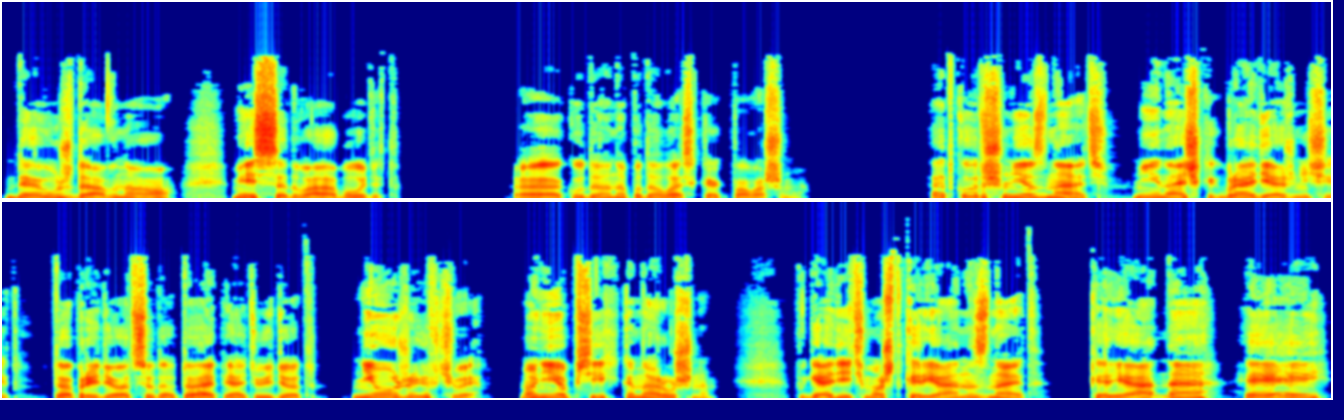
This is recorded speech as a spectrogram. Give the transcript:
«Да уж давно. Месяца два будет». «А куда она подалась, как по-вашему?» «Откуда ж мне знать? Не иначе, как бродяжничает. То придет сюда, то опять уйдет. Неуживчивая. У нее психика нарушена. Погодите, может, Кориана знает?» «Кориана!» «Эй,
